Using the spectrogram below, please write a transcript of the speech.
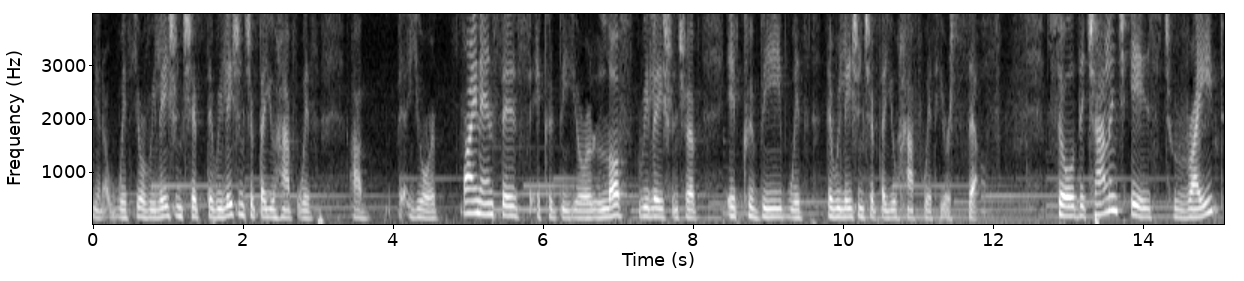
you know, with your relationship, the relationship that you have with uh, your finances, it could be your love relationship, it could be with the relationship that you have with yourself. So the challenge is to write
